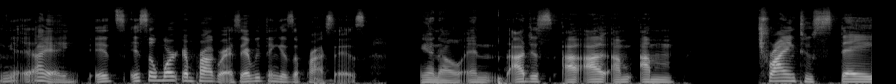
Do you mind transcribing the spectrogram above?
yeah hey it's it's a work in progress. Everything is a process you know and i just i, I i'm i'm trying to stay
